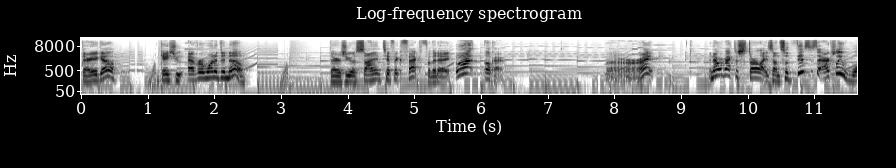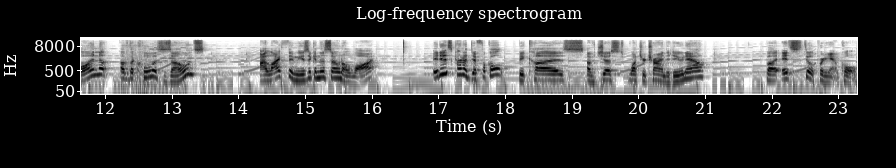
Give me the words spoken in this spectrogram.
there you go. In case you ever wanted to know. There's you a scientific fact for the day. Uh, okay. Alright. And now we're back to Star Light Zone. So this is actually one of the coolest zones. I like the music in this zone a lot. It is kind of difficult because of just what you're trying to do now but it's still pretty damn cool.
